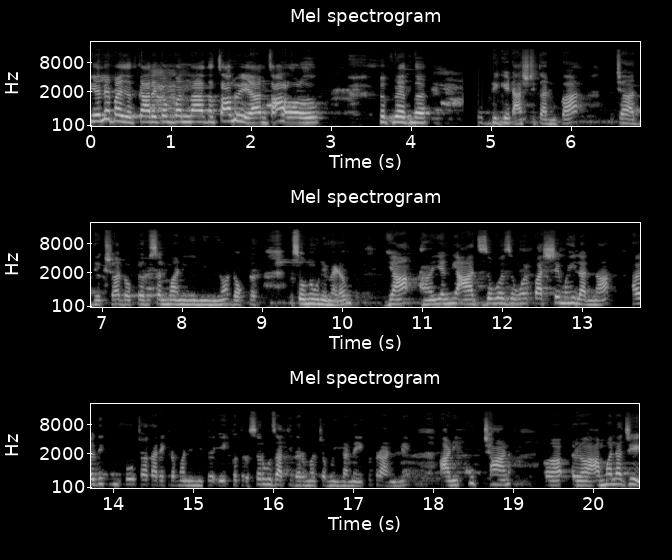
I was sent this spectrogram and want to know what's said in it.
केले पाहिजेत कार्यक्रम बंद आता चालू आहे आमचा हळूहळू प्रयत्न. ब्रिगेड आष्टी तालुका च्या अध्यक्षा डॉक्टर सन्माननीय डॉक्टर सोनवणे मॅडम ह्या यांनी आज जवळजवळ पाचशे महिलांना हळदी कुंकूच्या कार्यक्रमानिमित्त एकत्र सर्व जाती धर्माच्या महिलांना एकत्र आणले. आणि खूप छान आम्हाला जे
